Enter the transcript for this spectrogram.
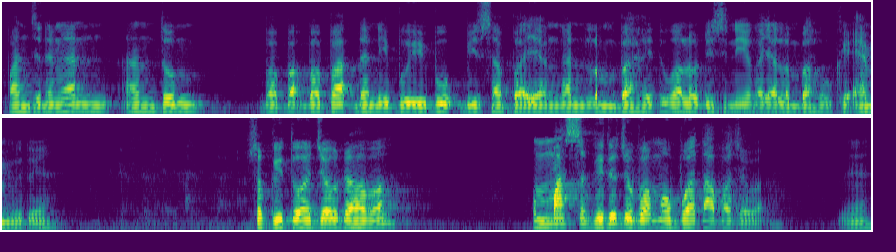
panjenengan antum bapak-bapak dan ibu-ibu bisa bayangkan lembah itu kalau di sini ya kayak lembah UGM gitu ya. Segitu aja udah apa? Emas segitu coba mau buat apa coba? Ya.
